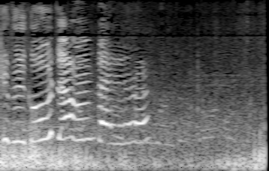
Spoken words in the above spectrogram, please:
Can we go down?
